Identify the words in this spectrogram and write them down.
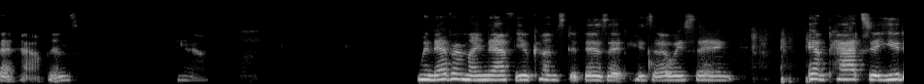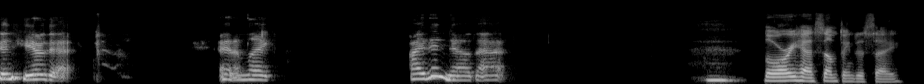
that happens? Yeah. Whenever my nephew comes to visit, he's always saying, Aunt Patsy, you didn't hear that. And I'm like, I didn't know that. Lori has something to say.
